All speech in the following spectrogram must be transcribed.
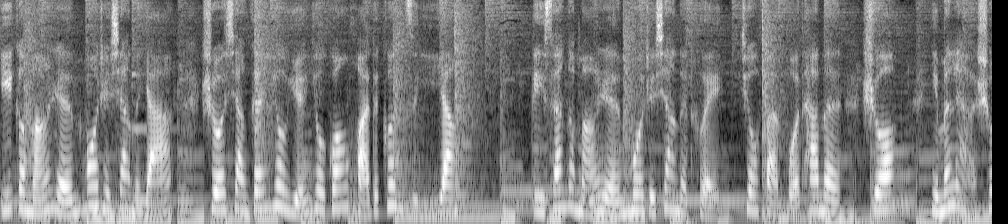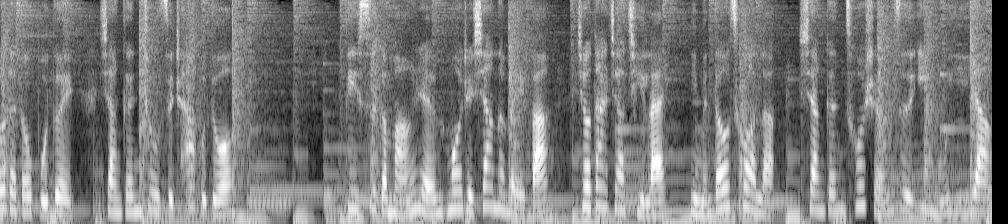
一个盲人摸着象的牙，说：“像根又圆又光滑的棍子一样。”第三个盲人摸着象的腿，就反驳他们说：“你们俩说的都不对，像根柱子差不多。”第四个盲人摸着象的尾巴。就大叫起来：“你们都错了，像根粗绳子一模一样。”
